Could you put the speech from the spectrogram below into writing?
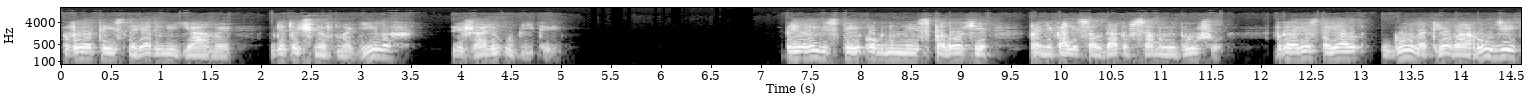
вырытые снарядами ямы, где точно в могилах лежали убитые. Прерывистые огненные сполохи проникали солдату в самую душу. В голове стоял гул от рева орудий,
